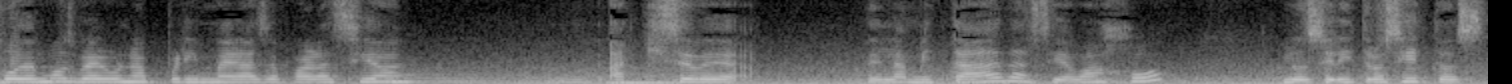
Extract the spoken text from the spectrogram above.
podemos ver una primera separación. Aquí se ve de la mitad hacia abajo los eritrocitos.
